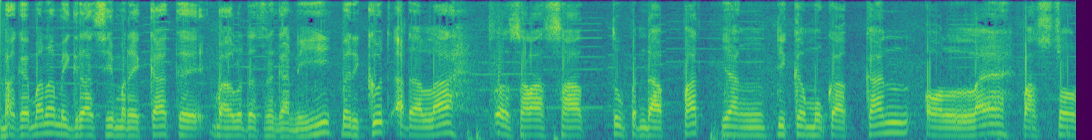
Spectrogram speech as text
Bagaimana migrasi mereka ke Balut dan Saranggani? Berikut adalah eh, salah satu satu pendapat yang dikemukakan oleh pastor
